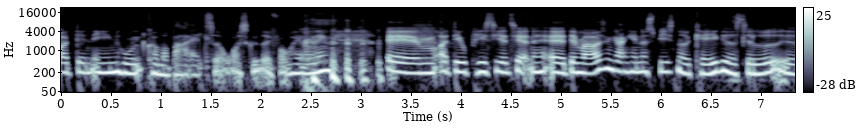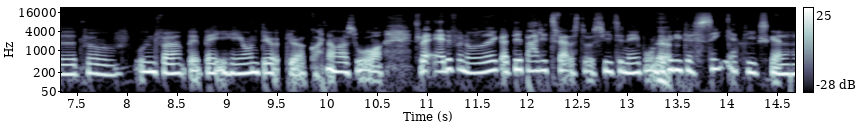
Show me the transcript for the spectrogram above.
Og den ene hund kommer bare altid over og skider i forhaven, ikke? øhm, og det er jo pisseirriterende. Øh, den var også engang hen og spise noget kage, vi havde stillet ud øh, på, udenfor bag- bag i haven. Det blev jeg godt nok også sur over. Så hvad er det for noget, ikke? Og det er bare lidt svært at stå og sige til naboen. Ja. Det kan de da se, at de ikke skal.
